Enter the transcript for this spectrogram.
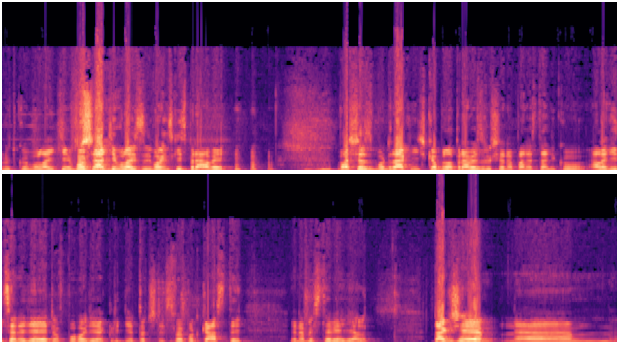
Ludku, volají ti, možná ti volají vojenské zprávy. Vaše modrá knížka byla právě zrušena, pane Staňku, ale nic se neděje, je to v pohodě, klidně točte své podcasty, jen abyste věděl. Takže ehm,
